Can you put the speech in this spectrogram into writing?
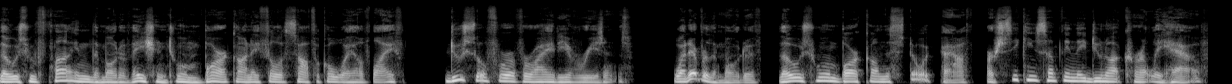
Those who find the motivation to embark on a philosophical way of life do so for a variety of reasons. Whatever the motive, those who embark on the Stoic path are seeking something they do not currently have,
